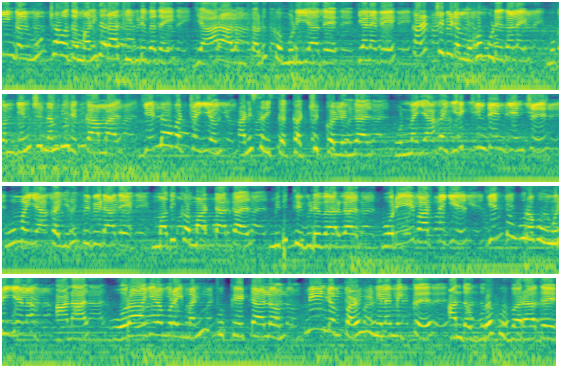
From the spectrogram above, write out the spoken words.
நீங்கள் மூன்றாவது மனிதராகி விடுவதை யாராலும் தடுக்க முடியாது. எனவே கழற்றிவிடும் முகமுடுகளை முகம் என்று நம்பியிருக்காமல் எல்லாவற்றையும் அனுசரிக்க கற்றுக்கொள்ளுங்கள். உண்மையாக இருக்கின்றேன் என்று ஊமையாக இருந்து விடாதே மதிக்க மாட்டார்கள். மிதித்து விடுவார்கள். ஒரே வார்த்தையில் எந்த உறவும் முறியலாம். ஆனால் ஓராயிரம் முறை மன்னிப்பு கேட்டாலும் மீண்டும் பழைய நிலைமைக்கு அந்த உறவு வராது.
